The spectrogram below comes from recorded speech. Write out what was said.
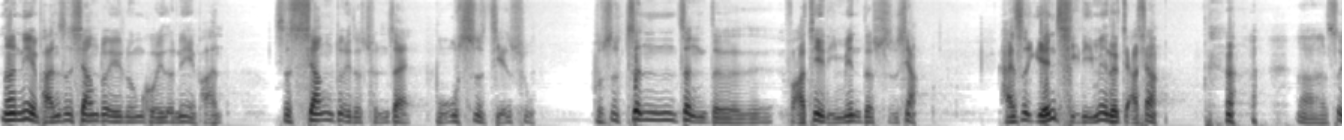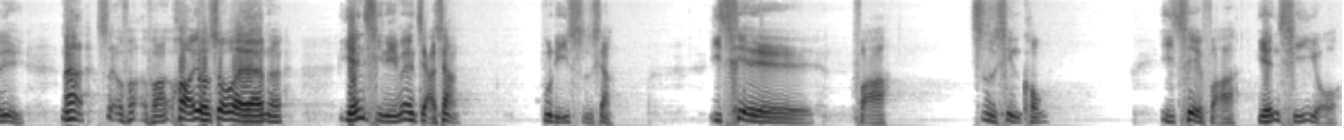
那涅槃是相对于轮回的涅槃，是相对的存在，不是结束，不是真正的法界里面的实相，还是缘起里面的假象。啊，所以那是话话话又说回来呢，缘起里面假象不离实相，一切法自性空，一切法缘起有，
